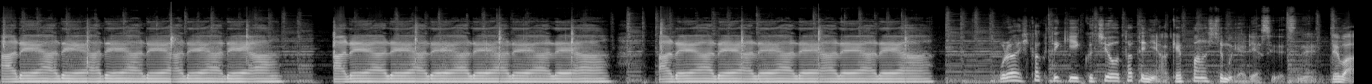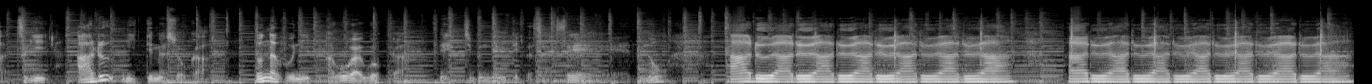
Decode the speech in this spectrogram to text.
あれあれあれあれあれあれああれあれあれあれあれあれああれあれあれあれあれあれあこれは比較的口を縦に開けっぱなしでもやりやすいですねでは次「ある」に行ってみましょうかどんな風に顎が動くか、ね、自分で見てくださいせーの「あるあるあるあるあるあるああるあるあるあるあるあるあ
